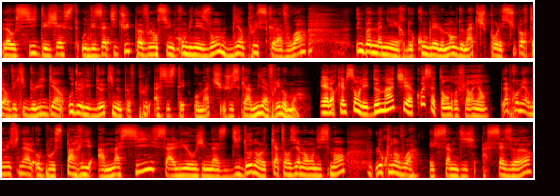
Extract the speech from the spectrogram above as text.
Là aussi, des gestes ou des attitudes peuvent lancer une combinaison bien plus que la voix. Une bonne manière de combler le manque de match pour les supporters d'équipes de Ligue 1 ou de Ligue 2 qui ne peuvent plus assister au match jusqu'à mi-avril au moins. Et alors quels sont les deux matchs et à quoi s'attendre Florian? La première demi-finale oppose Paris à Massy, ça a lieu au gymnase Didot dans le 14e arrondissement. Le coup d'envoi est samedi à 16h,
